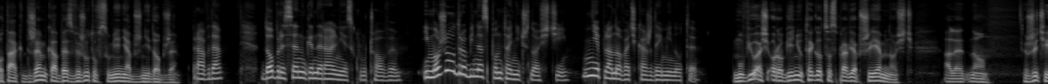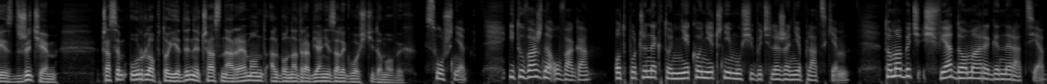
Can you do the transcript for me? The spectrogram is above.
O tak, drzemka bez wyrzutów sumienia brzmi dobrze. Prawda? Dobry sen generalnie jest kluczowy. I może odrobina spontaniczności, nie planować każdej minuty. Mówiłaś o robieniu tego, co sprawia przyjemność, ale no, życie jest życiem. Czasem urlop to jedyny czas na remont albo nadrabianie zaległości domowych. Słusznie. I tu ważna uwaga. Odpoczynek to niekoniecznie musi być leżenie plackiem. To ma być świadoma regeneracja.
